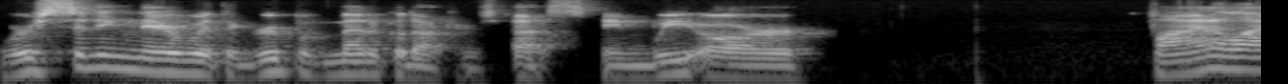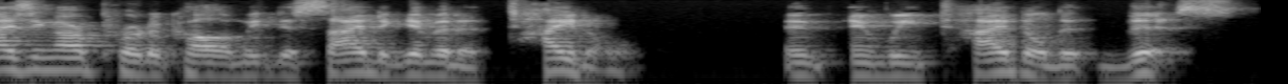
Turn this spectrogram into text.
we're sitting there with a group of medical doctors, us, and we are finalizing our protocol and we decide to give it a title. And, and we titled it this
